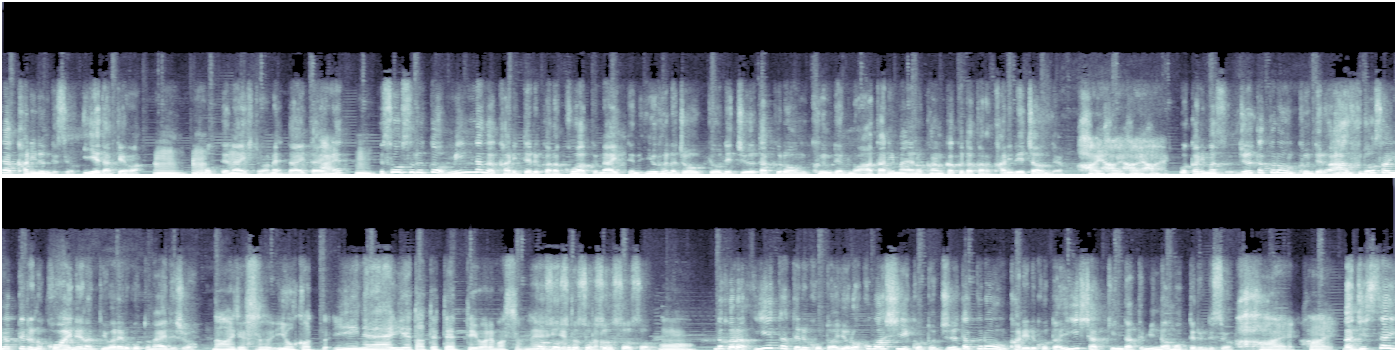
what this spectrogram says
な借りるんですよ家だけはうん。うん持ってない人はね大体ね、はい。そうするとみんなが借りてるから怖くないっていう風な状況で住宅ローン組んでるのは当たり前の感覚だから借りれちゃうんだよはいはいはいはい。わかります？住宅ローン組んでるああ不動産やってるの怖いねなんて言われることないでしょ、ないです。よかった。いいね。家建ててって言われますよね。そうそうそうそうう。そうそううん。だから家建てることは喜ばしいこと住宅ローンを借りることはいい借金だってみんな思ってるんですよはいはい。だ実際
